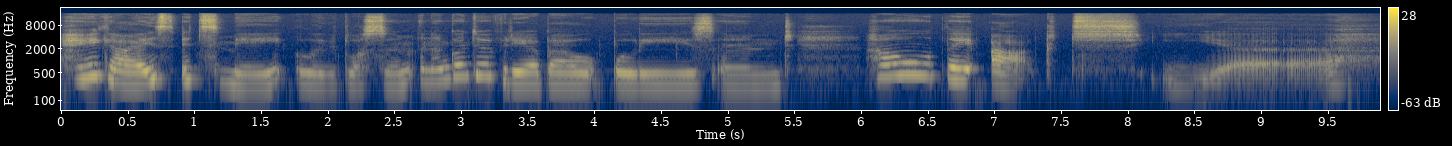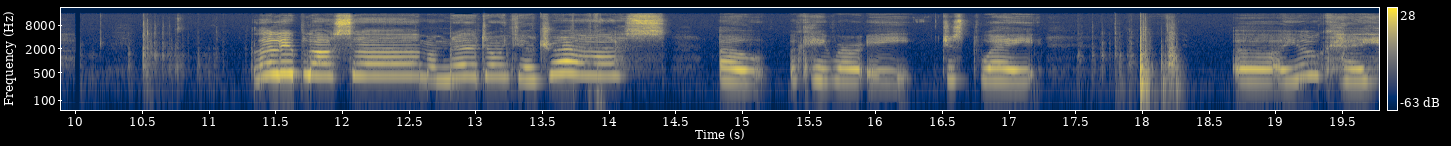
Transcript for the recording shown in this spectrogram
Hey guys, it's me, Lily Blossom, and I'm going to do a video about bullies and how they act. Yeah. Lily Blossom, I'm nearly done with your dress. Oh, okay, Rarity, just wait. Uh, are you okay?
